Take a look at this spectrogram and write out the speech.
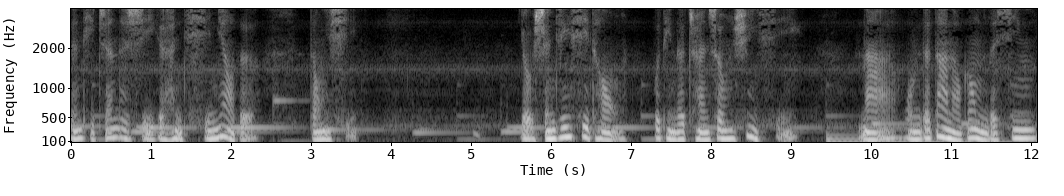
人体真的是一个很奇妙的东西，有神经系统不停的传送讯息。那我们的大脑跟我们的心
